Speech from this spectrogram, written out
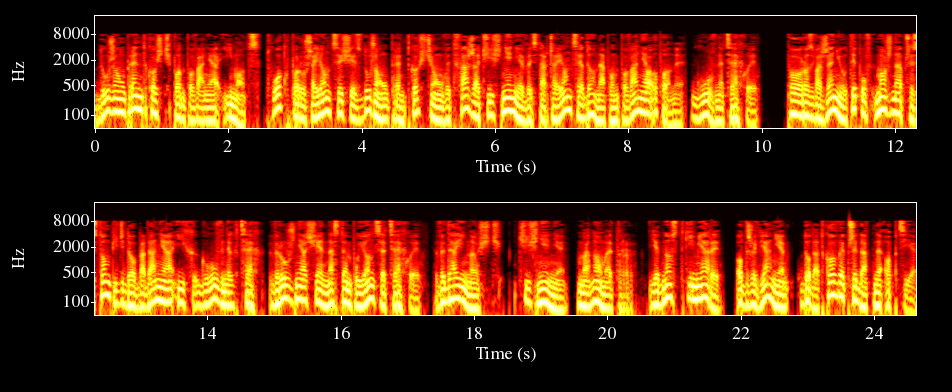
dużą prędkość pompowania i moc. Tłok poruszający się z dużą prędkością wytwarza ciśnienie wystarczające do napompowania opony. Główne cechy po rozważeniu typów można przystąpić do badania ich głównych cech. Wyróżnia się następujące cechy. Wydajność, ciśnienie, manometr, jednostki miary, odżywianie, dodatkowe przydatne opcje.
